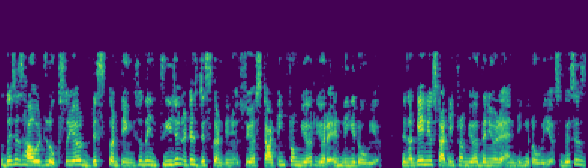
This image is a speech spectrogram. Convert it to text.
So this is how it looks. So you're discontinuous. So the incision, it is discontinuous. So you're starting from here, you're ending it over here. Then again, you're starting from here, then you're ending it over here. So this is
